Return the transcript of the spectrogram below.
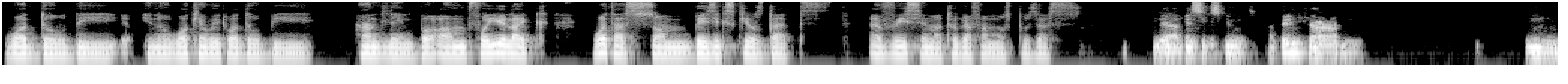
what they'll be, you know, working with, what they'll be handling. But um for you, like what are some basic skills that every cinematographer must possess? Yeah, basic skills. I think um hmm,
